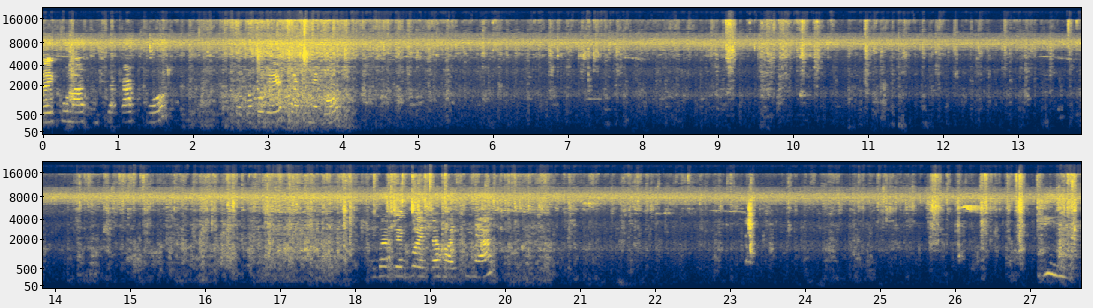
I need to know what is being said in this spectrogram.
এবার এই পিসটা কাটবো ছোট করে কেটে নেব? এবার দেখব এটা হয় কিনা। দেখেন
